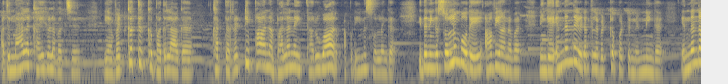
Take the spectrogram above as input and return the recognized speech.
அதன் மேலே கைகளை வச்சு என் வெட்கத்திற்கு பதிலாக கத்த ரெட்டிப்பான பலனை தருவார் அப்படின்னு சொல்லுங்க. இதை நீங்கள் சொல்லும்போதே ஆவியானவர் நீங்கள் எந்தெந்த இடத்துல வெட்கப்பட்டு நின்னீங்க எந்தெந்த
